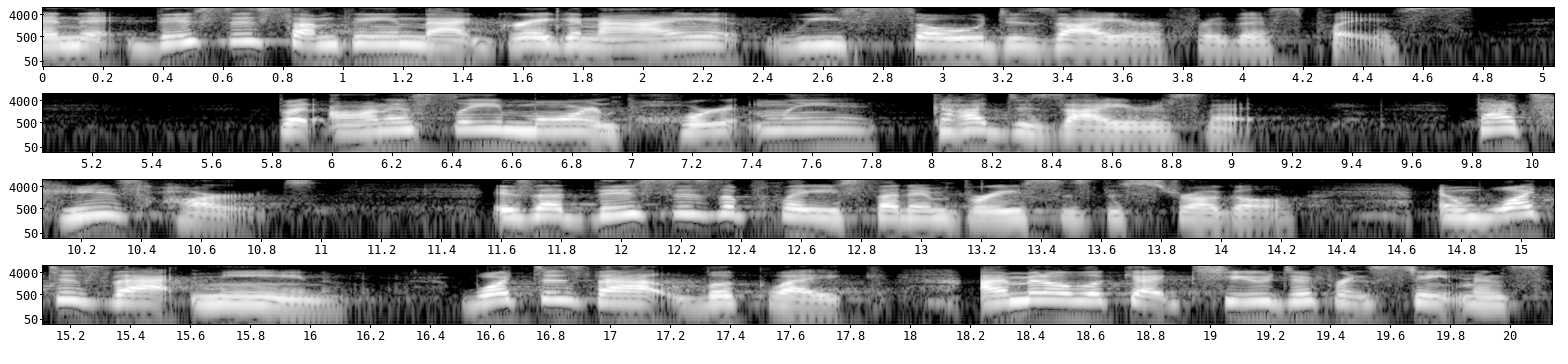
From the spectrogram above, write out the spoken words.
And this is something that Greg and I, we so desire for this place. But honestly, more importantly, God desires that. That's his heart is that this is a place that embraces the struggle. And what does that mean? What does that look like? I'm going to look at two different statements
